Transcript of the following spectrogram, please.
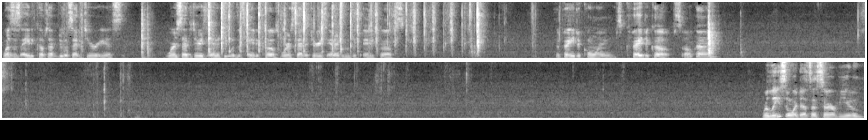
What does this Eight of Cups have to do with Sagittarius? Where's Sagittarius energy with this Eight of Cups? Where's Sagittarius energy with this Eight of Cups? The Page of Coins. Page of Cups. Okay. Releasing what doesn't serve you.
